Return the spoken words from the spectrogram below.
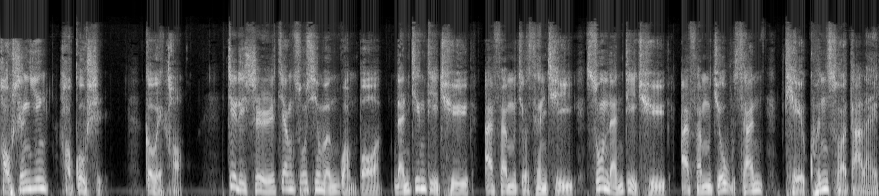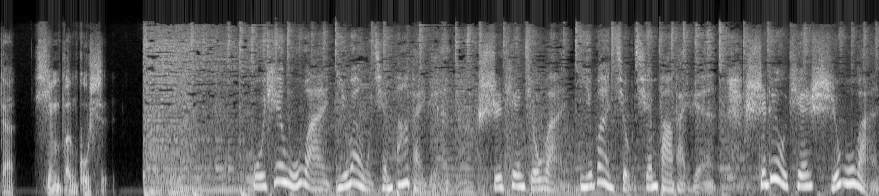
好声音，好故事。各位好，这里是江苏新闻广播南京地区 FM 九三七、苏南地区 FM 九五三，铁坤所带来的新闻故事。五天五晚一万五千八百元，十天九晚一万九千八百元，十六天十五晚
